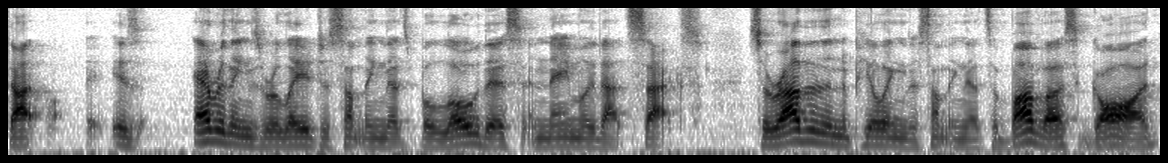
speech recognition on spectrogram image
that is everything's related to something that's below this, and namely that sex. So rather than appealing to something that's above us, God,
